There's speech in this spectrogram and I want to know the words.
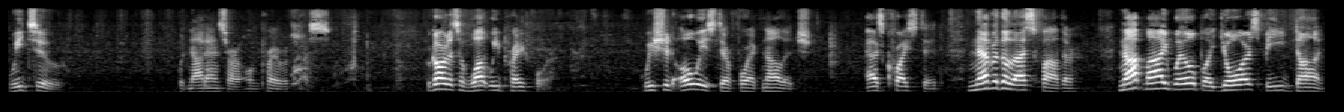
we too would not answer our own prayer requests. Regardless of what we pray for, we should always, therefore, acknowledge, as Christ did, Nevertheless, Father, not my will, but yours be done.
